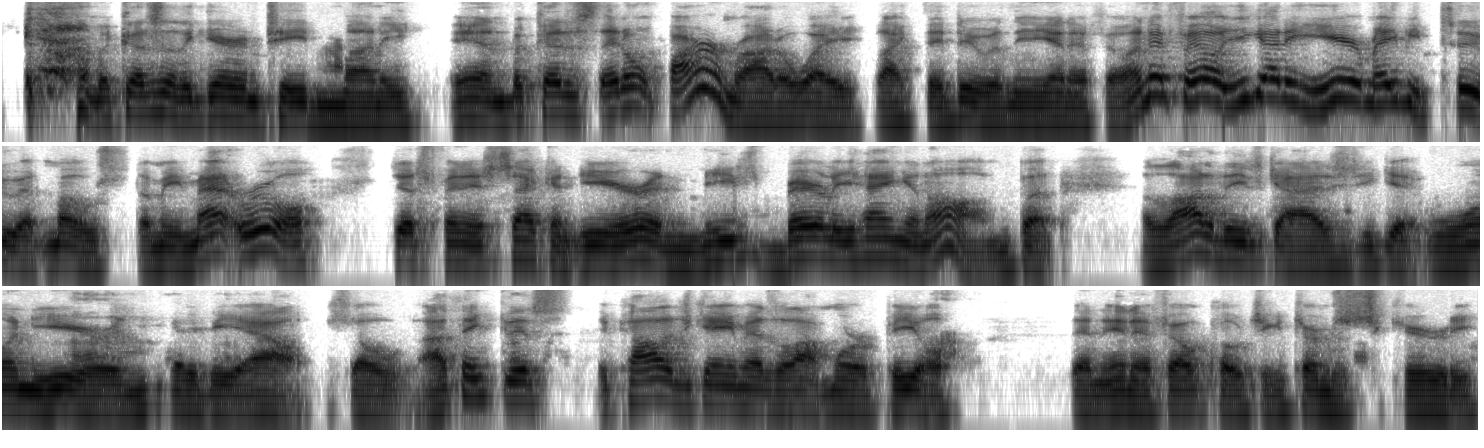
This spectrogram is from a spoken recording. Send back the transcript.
because of the guaranteed money and because they don't fire them right away like they do in the NFL. NFL, you got a year, maybe two at most. I mean, Matt Rhule just finished second year and he's barely hanging on, but a lot of these guys you get one year and you may be out. So I think this the college game has a lot more appeal than NFL coaching in terms of security.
